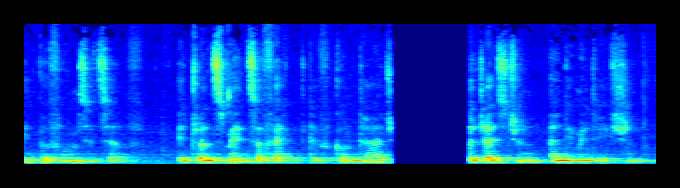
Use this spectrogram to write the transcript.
It performs itself. It transmits affective contagion, suggestion, and imitation.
